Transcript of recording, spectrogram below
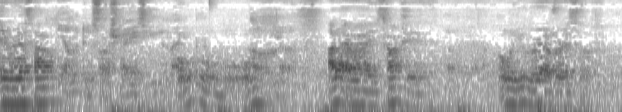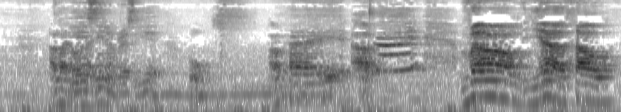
in real talk. Yeah, I'm gonna do something strange to you tonight. Ooh, Oh, yeah. I like how you talk to you. Oh, you real aggressive. I like You how ain't seen talk. aggressive yet. Ooh. Okay, okay. But um, yeah. So,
